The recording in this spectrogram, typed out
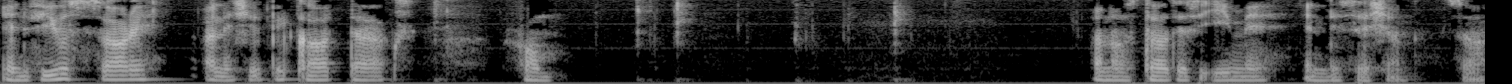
In view sorry. And it should be called task form and I'll start this email in this session. So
